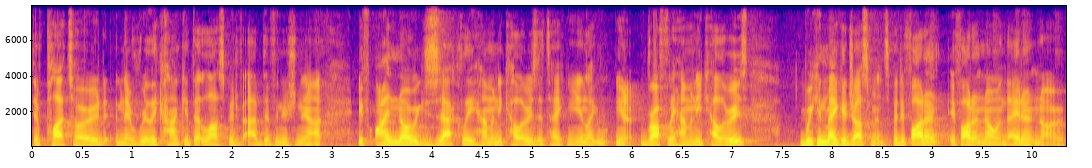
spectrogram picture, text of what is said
they've plateaued and they really can't get that last bit of ab definition out, if I know exactly how many calories they're taking in, like you know roughly how many calories, we can make adjustments. But if I don't, if I don't know and they don't know,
